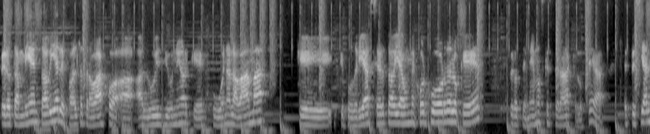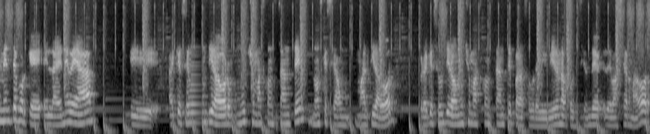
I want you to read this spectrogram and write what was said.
pero también todavía le falta trabajo a, a Lewis Jr., que jugó en Alabama, que, que, podría ser todavía un mejor jugador de lo que es, pero tenemos que esperar a que lo sea. Especialmente porque en la NBA hay que ser un tirador mucho más constante, no es que sea un mal tirador, pero hay que ser un tirador mucho más constante para sobrevivir en la posición de, base armador.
